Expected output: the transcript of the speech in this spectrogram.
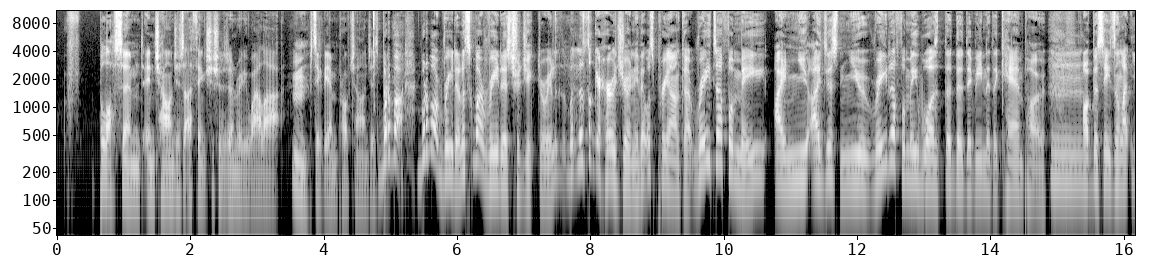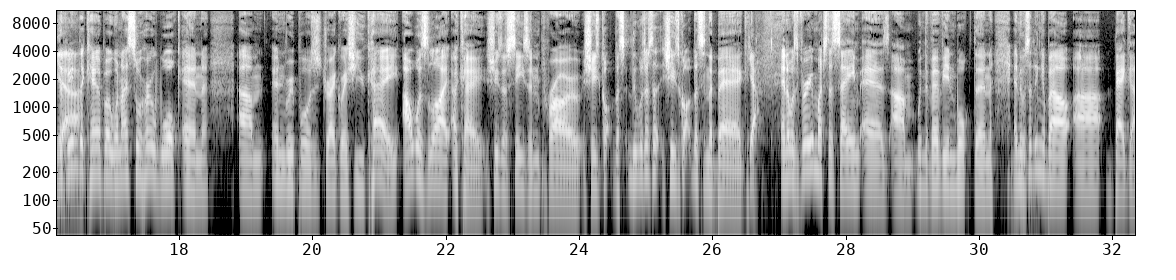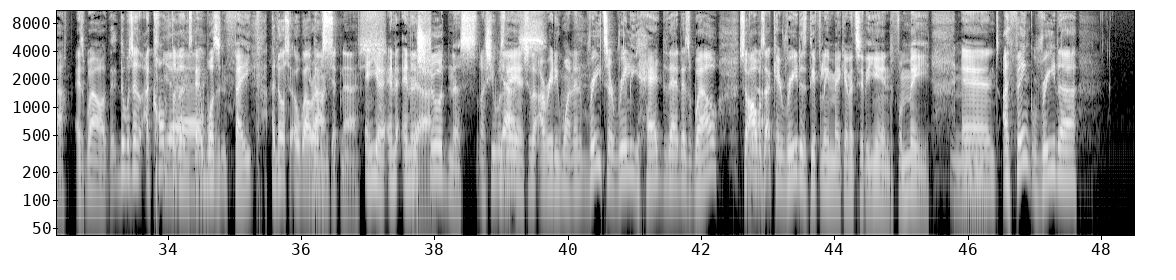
blossomed in challenges that I think she should have done really well at, hmm. particularly improv challenges. What about what about Rita? Let's talk about Rita's trajectory. Let's, let's look at her journey. That was Priyanka. Rita for me, I knew, I just knew. Rita for me was the the Divina de Campo hmm. of the season. Like Yeah. Divina de Campo, when I saw her walk in. Um, in RuPaul's Drag Race UK, I was like, okay, she's a seasoned pro. She's got this. There was just a, she's got this in the bag. Yeah. and it was very much the same as um, when the Vivienne walked in, and there was something about uh, Baga as well. There was a, a confidence Yeah. that wasn't fake. and also a well-roundedness. And yeah, and, and Yeah. assuredness. Like she was there and she's like, Yes. I really won. And Rita really had that as well. So I Yeah. was like, okay, Rita's definitely making it to the end for me. Mm. And I think Rita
